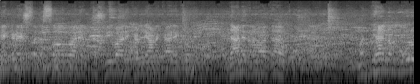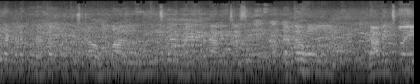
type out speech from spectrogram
వెంకటేశ్వర స్వామి వారి యొక్క శ్రీవారి కళ్యాణ కార్యక్రమం. దాని తర్వాత మధ్యాహ్నం మూడు గంటలకు రథ ప్రతిష్ట హోమాలను నిర్మించుకొని బలి ప్రదానం చేసి రథ హోమం గావించుకొని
